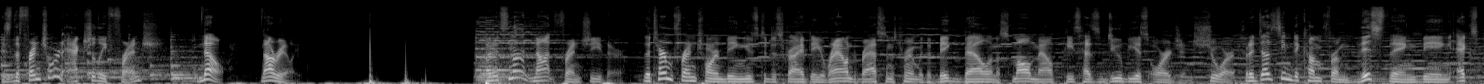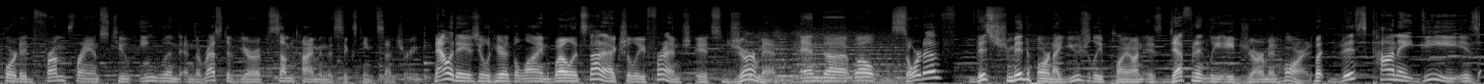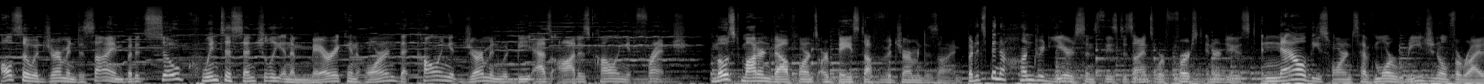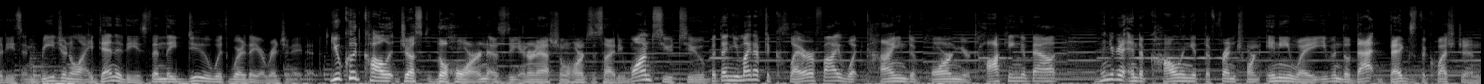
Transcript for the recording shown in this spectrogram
Is the French horn actually French? No, not really. But it's not not French either. The term French horn being used to describe a round brass instrument with a big bell and a small mouthpiece has dubious origins, sure, but it does seem to come from this thing being exported from France to England and the rest of Europe sometime in the 16th century. Nowadays, you'll hear the line, well, it's not actually French, it's German. And, uh, well, sort of? This Schmid horn I usually play on is definitely a German horn, but this Conn 8D is also a German design, but it's so quintessentially an American horn that calling it German would be as odd as calling it French. Most modern valve horns are based off of a German design, but it's been a hundred years since these designs were first introduced, and now these horns have more regional varieties and regional identities than they do with where they originated. You could call it just the horn, as the International Horn Society wants you to, but then you might have to clarify what kind of horn you're talking about, and then you're gonna end up calling it the French horn anyway, even though that begs the question,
